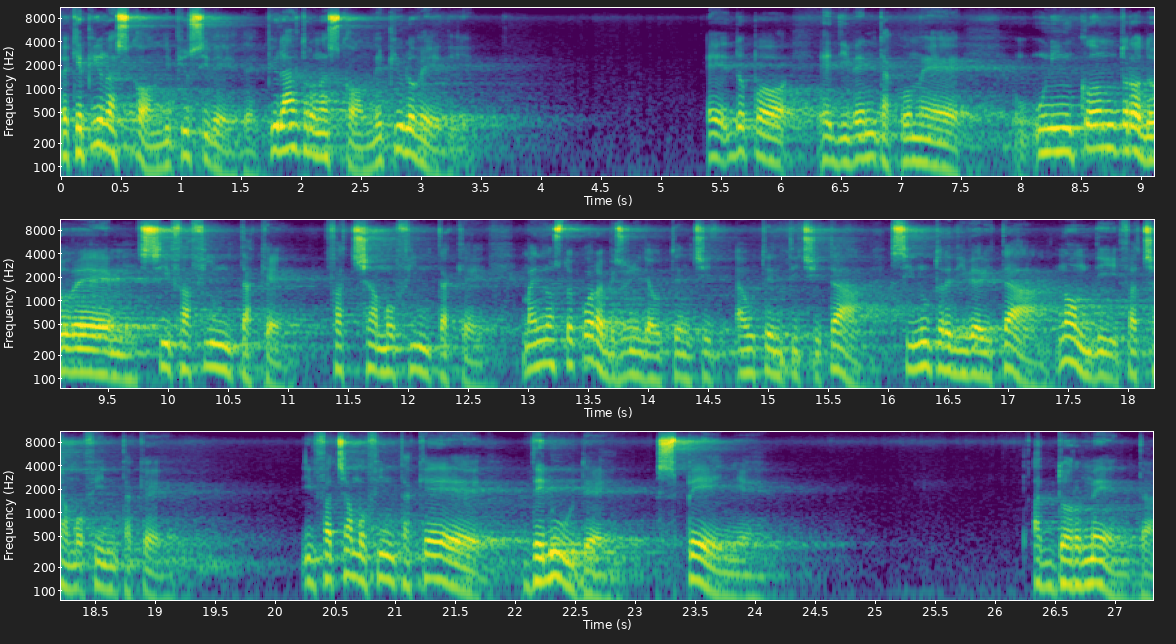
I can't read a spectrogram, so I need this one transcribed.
perché più nascondi, più si vede, più l'altro nasconde, più lo vedi. E dopo eh, diventa come un incontro dove si fa finta che, facciamo finta che, ma il nostro cuore ha bisogno di autenticità, si nutre di verità, non di facciamo finta che. Il facciamo finta che delude, spegne, addormenta.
